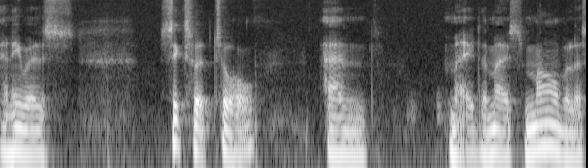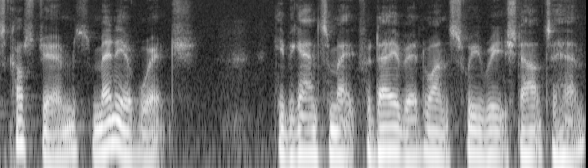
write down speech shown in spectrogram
and he was six foot tall and made the most marvelous costumes, many of which he began to make for David once we reached out to him.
